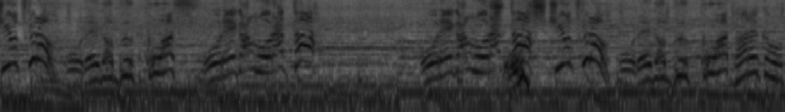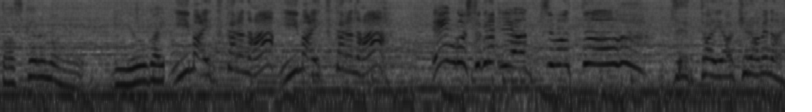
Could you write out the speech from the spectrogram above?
気をつけろ。俺がぶっ壊す。俺がもらった。俺がもらった。気をつけろ。俺がぶっ壊す。誰かを助けるのに理由が今行くからな。今行くからな。援護してくれ。やっちまった。絶対諦めない。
